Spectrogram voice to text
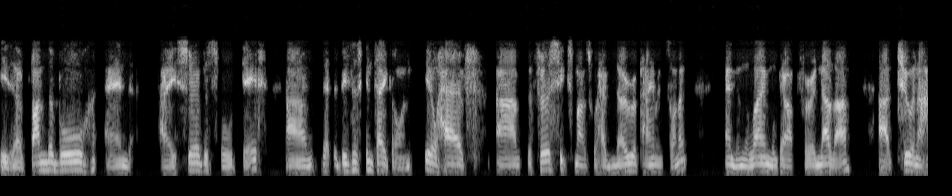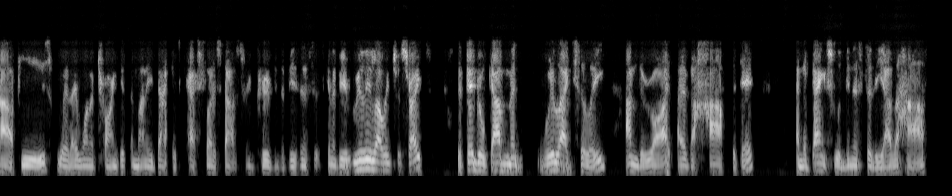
is a fundable and a serviceable debt um, that the business can take on. It'll have um, the first six months will have no repayments on it, and then the loan will go up for another uh, two and a half years where they want to try and get the money back as cash flow starts to improve in the business. It's going to be at really low interest rates. The federal government will actually underwrite over half the debt and the banks will administer the other half.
